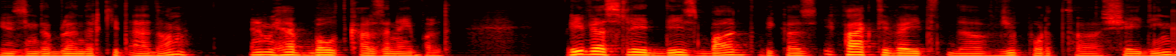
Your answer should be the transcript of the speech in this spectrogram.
using the Blender Kit add-on, and we have both cars enabled. Previously, this bugged because if I activate the viewport uh, shading,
